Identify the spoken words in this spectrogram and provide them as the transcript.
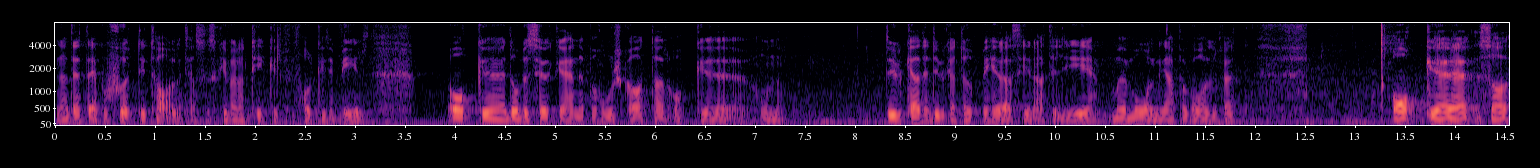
Detta är på 70-talet. Jag ska skriva en artikel för Folket i Bild. Och eh, då besökte jag henne på Hornsgatan och eh, hon duk, hade dukat upp i hela sin ateljé med målningar på golvet. Och eh, så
